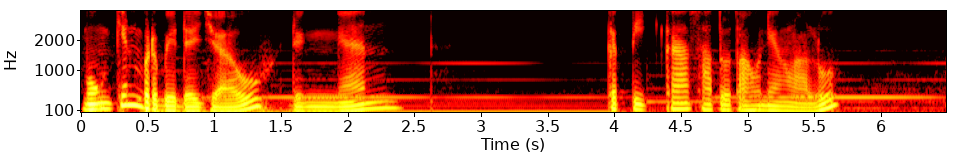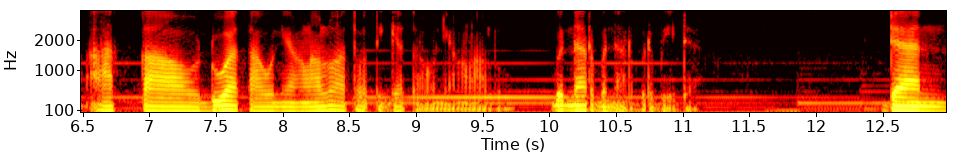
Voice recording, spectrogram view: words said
mungkin berbeda jauh dengan ketika satu tahun yang lalu atau dua tahun yang lalu atau tiga tahun yang lalu. Benar-benar berbeda. Dan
